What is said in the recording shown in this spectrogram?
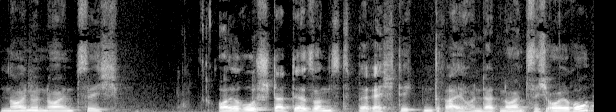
99 Euro statt der sonst berechtigten 390 Euro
